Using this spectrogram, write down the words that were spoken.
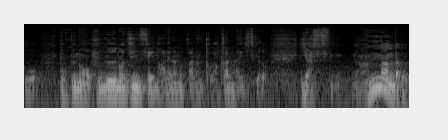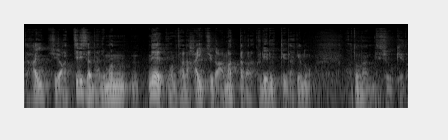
こう僕の不遇の人生のあれなのかなんか分かんないですけどいや何なんだと思ってハイチュウあっちにしたら何もねこのただハイチュウが余ったからくれるっていうだけのことなんでしょうけど。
